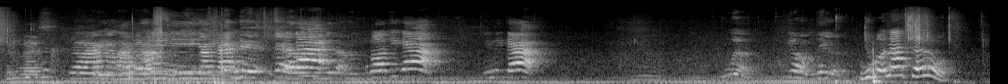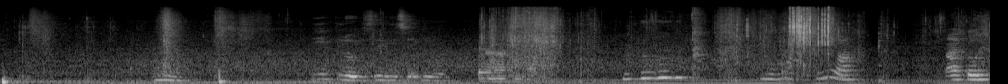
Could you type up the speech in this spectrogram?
Terima kasih. Kak, roti kak. Ini kak. Jumbo iki. Iya. Aku wis.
